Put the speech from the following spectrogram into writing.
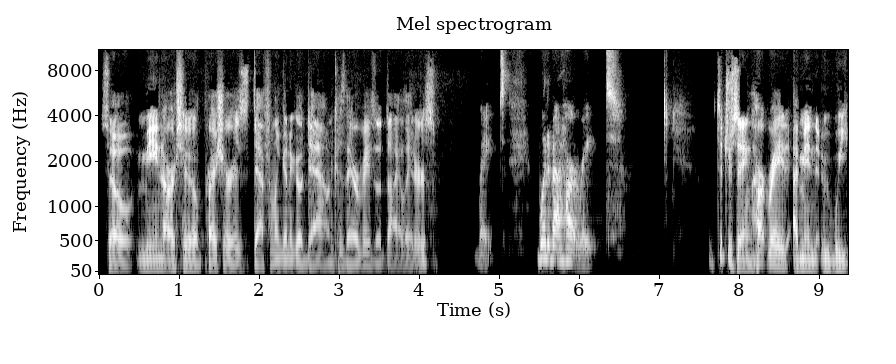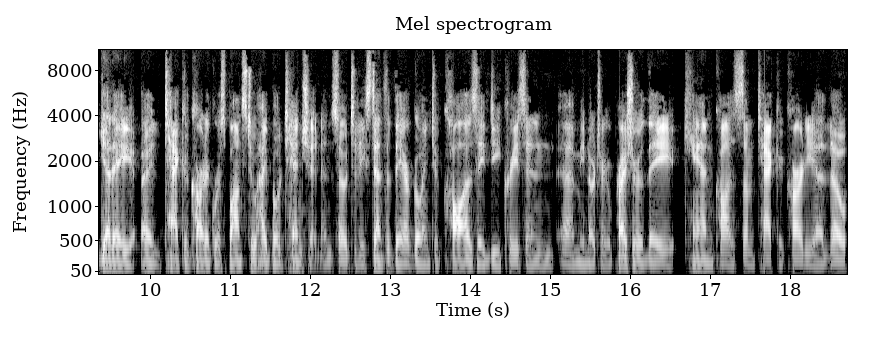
So mean arterial pressure is definitely going to go down because they are vasodilators. Right. What about heart rate? It's interesting. Heart rate, I mean, we get a, a, tachycardic response to hypotension. And so, to the extent that they are going to cause a decrease in uh, mean arterial pressure, they can cause some tachycardia. Though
